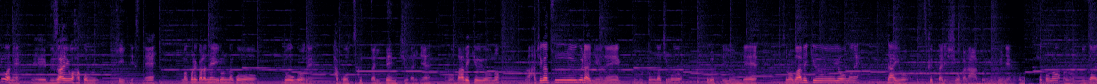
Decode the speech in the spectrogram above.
今日はね、えー部材を運ぶ日ですね。まあこれからね、いろんなこう、道具をね、箱を作ったり、ベンチをたりね、こうバーベキュー用の、ま8月ぐらいにはね、友達も来るっていうんで、そのバーベキュー用のね、台を作ったりしようかなというふうにね、思。そこの、うん部材、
